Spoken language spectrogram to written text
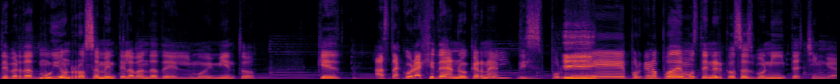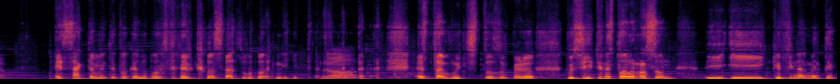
de verdad muy honrosamente la banda del movimiento. Que hasta coraje da, ¿no, carnal? Dices, ¿por, qué, ¿por qué no podemos tener cosas bonitas, chingado? Exactamente, porque no podemos tener cosas bonitas. ¿No? Está muy chistoso, pero pues sí, tienes toda la razón. Y, que finalmente,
